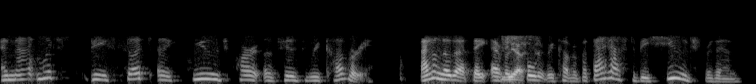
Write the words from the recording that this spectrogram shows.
And that must be such a huge part of his recovery. I don't know that they ever yes. fully recover, but that has to be huge for them.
